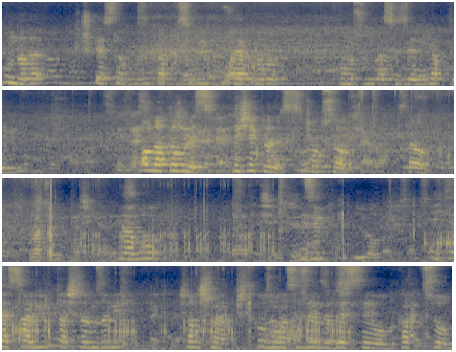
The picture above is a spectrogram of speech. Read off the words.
Bunda da küçük esnafımızın katkısı büyük. Bu ayakkabı konusunda sizlerin yaptığı gibi. Sizden Allah kabul etsin. ederiz. Teşekkür ederiz. Çok sağ olun. İnşallah. Sağ olun. Murat Ya bu bizim ihtiyaç sahibi yurttaşlarımıza bir çalışma yapmıştık. O zaman sizlerin de desteği oldu, katkısı oldu.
